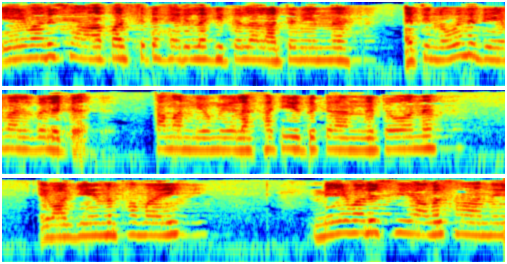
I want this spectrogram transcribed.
ඒ වර්ෂේ ආපස්සට හැරිලා හිතලා ලත වෙන්න ඇති නොවන දේවල් වලට Taman යොමු වෙලා කටයුතු කරන්නට ඕන. ඒ වගේම තමයි මේ වර්ෂයේ අවසානය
